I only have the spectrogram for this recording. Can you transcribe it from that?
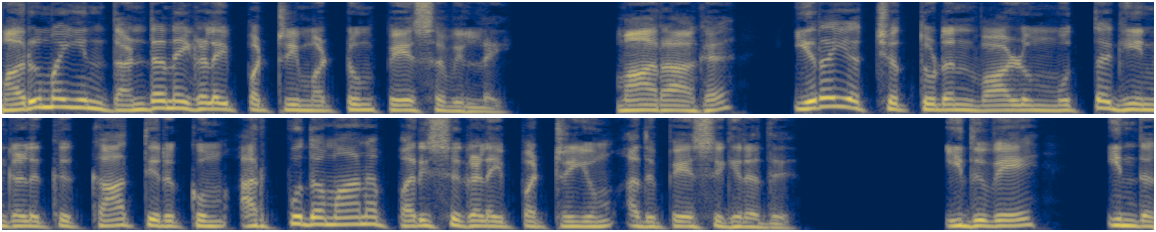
மறுமையின் தண்டனைகளைப் பற்றி மட்டும் பேசவில்லை. மாறாக இரையச்சத்துடன் வாழும் முத்தகீன்களுக்கு காத்திருக்கும் அற்புதமான பரிசுகளைப் பற்றியும் அது பேசுகிறது. இதுவே இந்த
